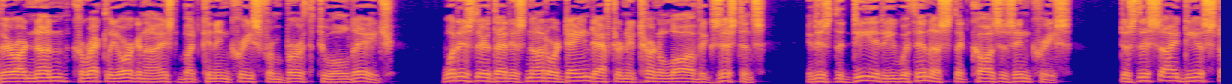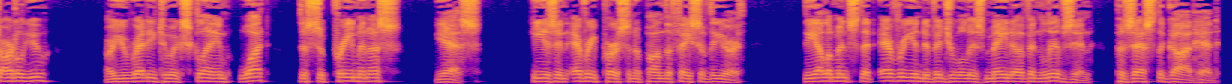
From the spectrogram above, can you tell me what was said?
There are none correctly organized but can increase from birth to old age. What is there that is not ordained after an eternal law of existence? It is the deity within us that causes increase. Does this idea startle you? Are you ready to exclaim, What? The Supreme in us? Yes. He is in every person upon the face of the earth. the elements that every individual is made of and lives in, possess the Godhead.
